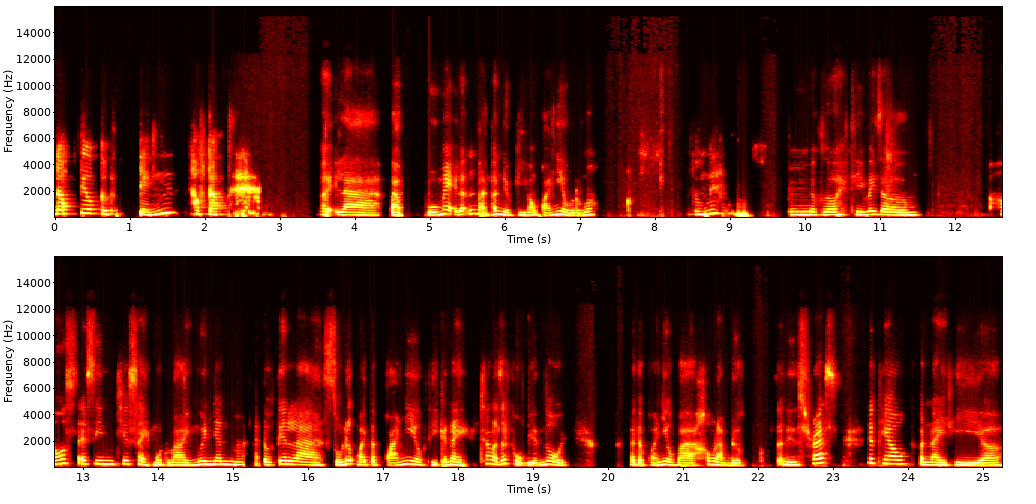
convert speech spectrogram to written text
động tiêu cực đến học tập. Vậy là và bố mẹ lẫn bản thân đều kỳ vọng quá nhiều đúng không? Đúng đấy. Ừ, được rồi. Thì bây giờ host sẽ xin chia sẻ một vài nguyên nhân mà. Đầu tiên là số lượng bài tập quá nhiều thì cái này chắc là rất phổ biến rồi. Bài tập quá nhiều và không làm được dẫn đến stress. Tiếp theo phần này thì uh,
